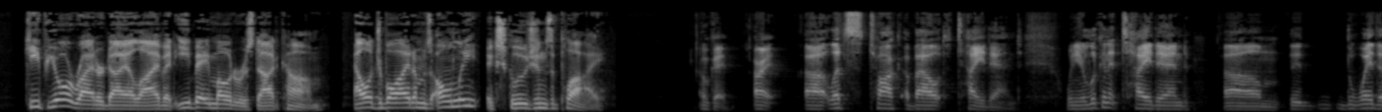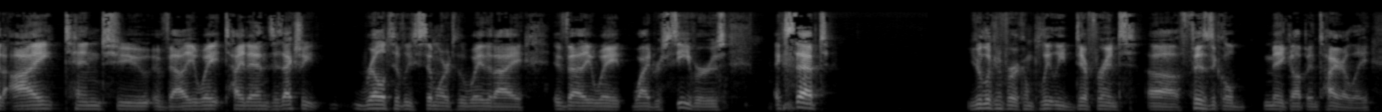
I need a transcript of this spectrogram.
Keep your ride or die alive at ebaymotors.com. Eligible items only, exclusions apply. Okay. All right. Uh, let's talk about tight end. When you're looking at tight end, um, the, the way that I tend to evaluate tight ends is actually relatively similar to the way that I evaluate wide receivers, except you're looking for a completely different uh, physical makeup entirely.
